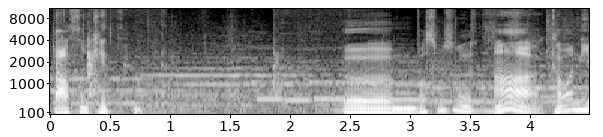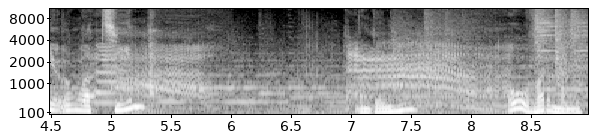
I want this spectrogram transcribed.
Das sind Kisten. Ähm, was müssen wir... Ah, kann man hier irgendwas ziehen? An dem hier? Oh, warte mal. nicht.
